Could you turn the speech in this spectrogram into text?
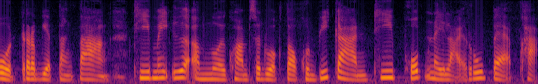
กฎระเบียบต่างๆ ที่ไม่เอื้ออำนวยความสะดวกต่อคนพิการที่พบในหลายรูปแบบค่ะ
